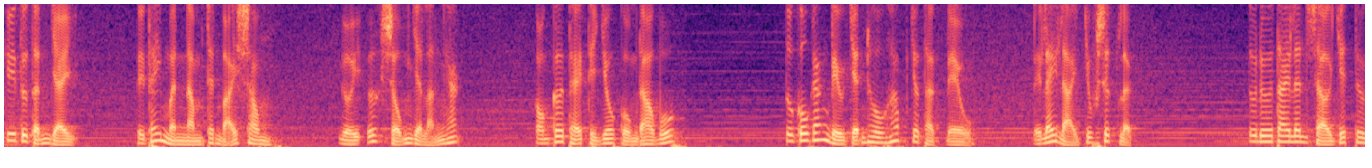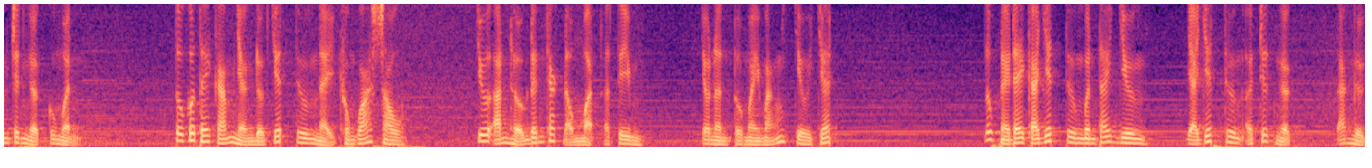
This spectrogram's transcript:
Khi tôi tỉnh dậy, Thì thấy mình nằm trên bãi sông, Người ướt sũng và lạnh ngắt. Còn cơ thể thì vô cùng đau buốt. Tôi cố gắng điều chỉnh hô hấp cho thật đều Để lấy lại chút sức lực. Tôi đưa tay lên sờ vết thương trên ngực của mình. Tôi có thể cảm nhận được vết thương này không quá sâu, Chưa ảnh hưởng đến các động mạch ở tim, Cho nên tôi may mắn chưa chết. Lúc này đây cả vết thương bên thái dương Và vết thương ở trước ngực Đã ngừng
